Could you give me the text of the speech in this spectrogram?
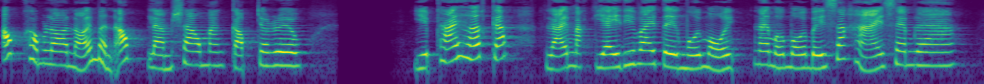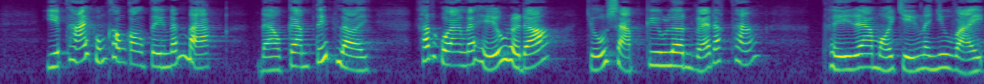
ốc không lo nổi mình ốc, làm sao mang cọc cho rêu. Diệp Thái hết cách, lại mặt dày đi vay tiền muội muội, nay muội muội bị sát hại xem ra. Diệp Thái cũng không còn tiền đánh bạc. Đào Cam tiếp lời, khách quan đã hiểu rồi đó. Chủ sạp kêu lên vẻ đắc thắng. Thì ra mọi chuyện là như vậy.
